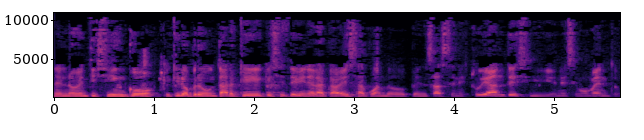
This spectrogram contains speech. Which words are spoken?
el 95. Te quiero preguntar qué, se te viene a la cabeza cuando pensás en estudiantes y en ese momento.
